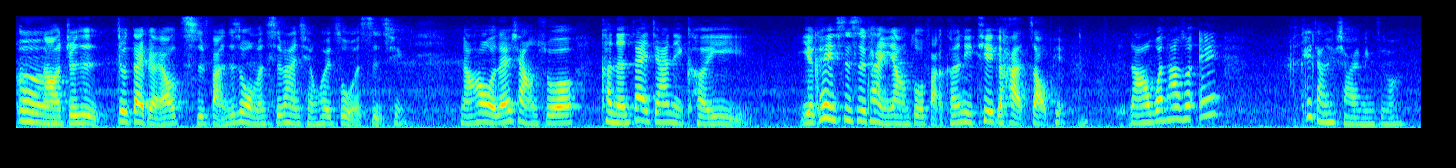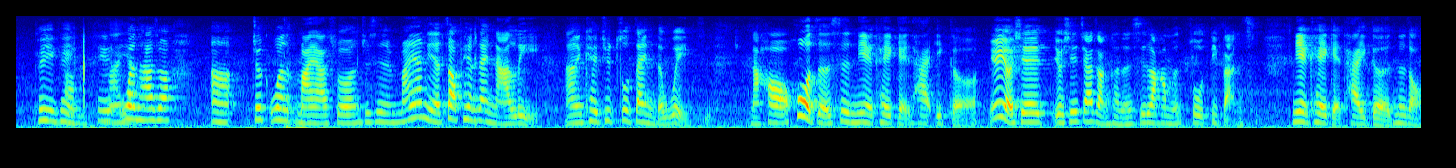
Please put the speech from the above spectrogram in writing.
嗯，然后就是就代表要吃饭，这是我们吃饭前会做的事情。然后我在想说，可能在家你可以，也可以试试看一样做法，可能你贴一个他的照片，然后问他说，哎，可以讲小孩名字吗？可以可以，可以问他说。啊，就问玛雅说，就是玛雅，你的照片在哪里？然后你可以去坐在你的位置，然后或者是你也可以给他一个，因为有些有些家长可能是让他们坐地板吃，你也可以给他一个那种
